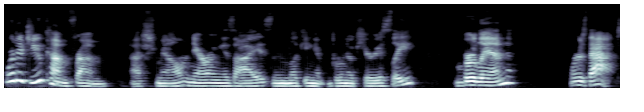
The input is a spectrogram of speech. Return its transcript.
Where did you come from? asked Shmuel, narrowing his eyes and looking at Bruno curiously. Berlin. Where's that?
